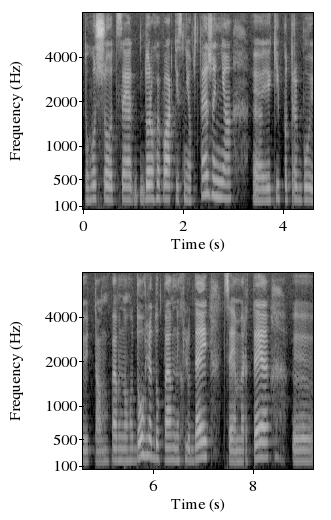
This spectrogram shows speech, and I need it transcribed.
того, що це дороговартісні обстеження, е, які потребують там певного догляду, певних людей, це МРТ, е,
